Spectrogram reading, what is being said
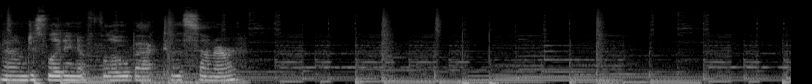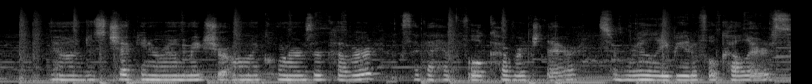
Now I'm just letting it flow back to the center. Now I'm just checking around to make sure all my corners are covered. Looks like I have full coverage there. Some really beautiful colors.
